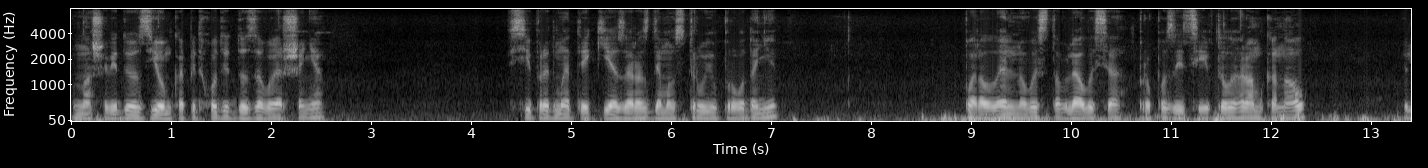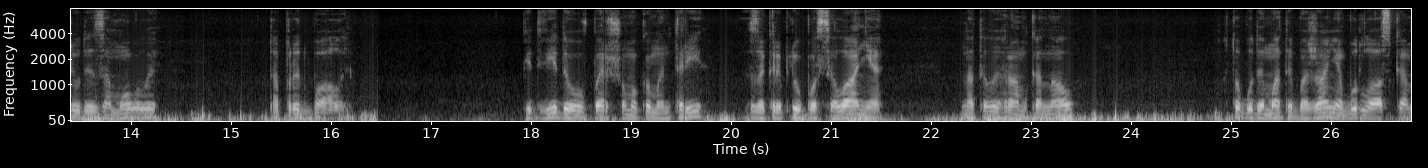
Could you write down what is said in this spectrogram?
Наша відеозйомка підходить до завершення. Всі предмети, які я зараз демонструю, продані. Паралельно виставлялися пропозиції в телеграм-канал. Люди замовили та придбали. Під відео в першому коментарі закріплю посилання на телеграм-канал. Хто буде мати бажання, будь ласка,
